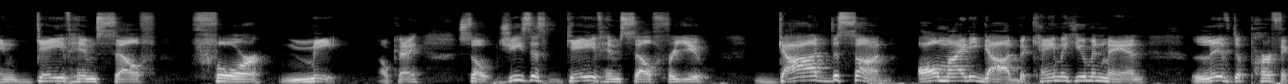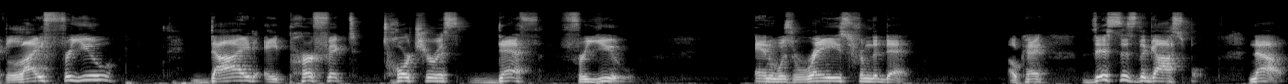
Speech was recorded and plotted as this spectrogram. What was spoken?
and gave himself for me. Okay? So Jesus gave himself for you. God the Son, Almighty God, became a human man, lived a perfect life for you, died a perfect, torturous death for you, and was raised from the dead. Okay? This is the gospel. Now,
